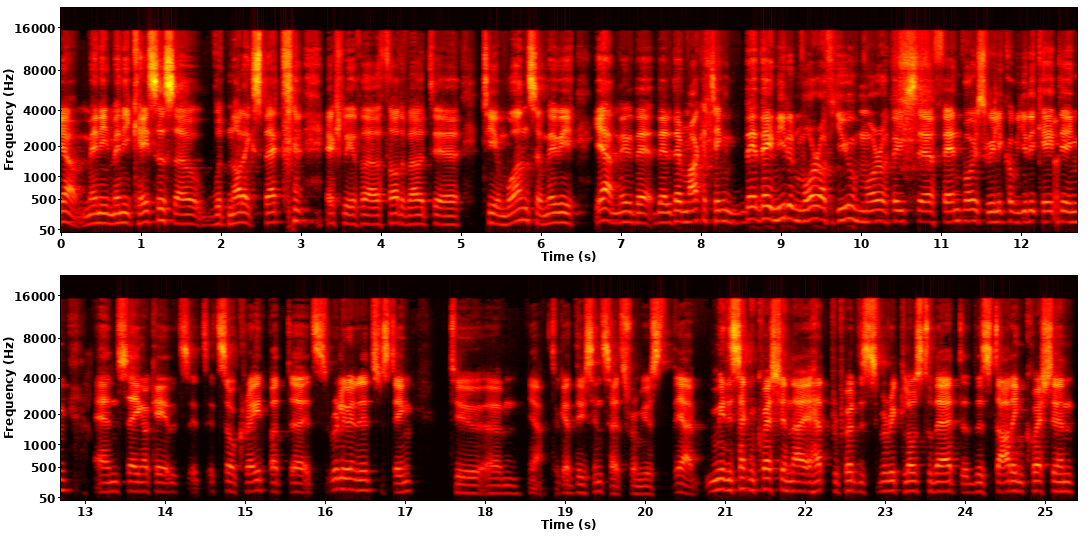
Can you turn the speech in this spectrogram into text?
yeah many many cases i would not expect actually if i thought about uh, tm1 so maybe yeah maybe their, their, marketing they, they needed more of you more of these uh, fanboys really communicating and saying okay it's it's, it's so great but uh, it's really really interesting to um, yeah to get these insights from you. Yeah me the second question i had prepared this very close to that the starting question.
